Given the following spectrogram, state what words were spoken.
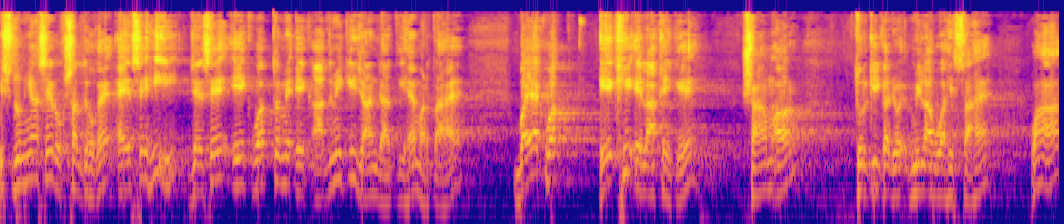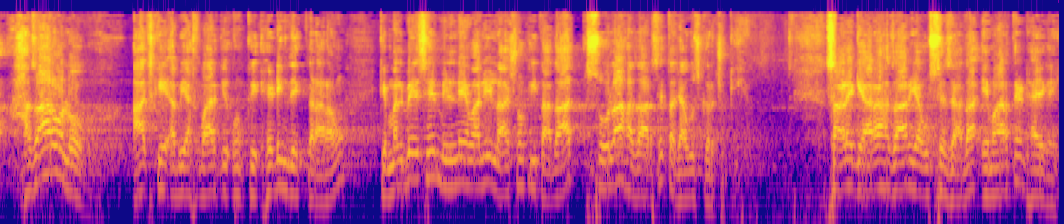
इस दुनिया से रुखसत हो गए। ऐसे ही जैसे एक वक्त में एक आदमी की जान जाती है, मरता है बैक वक्त एक ही इलाके के, शाम और तुर्की का जो मिला हुआ हिस्सा है, वहाँ हज़ारों लोग, आज के अभी अखबार की उनकी हेडिंग देख कर आ रहा हूँ कि मलबे से मिलने वाली लाशों की तादाद सोलह हज़ार से तजावज कर चुकी है। साढ़े ग्यारह हज़ार या उससे ज़्यादा इमारतें ढह गई।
